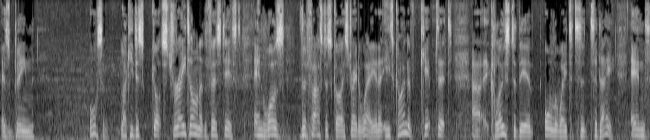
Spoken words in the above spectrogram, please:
has been awesome. Like he just got straight on at the first test and was the fastest guy straight away, and he's kind of kept it uh, close to there all the way to, to today. And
